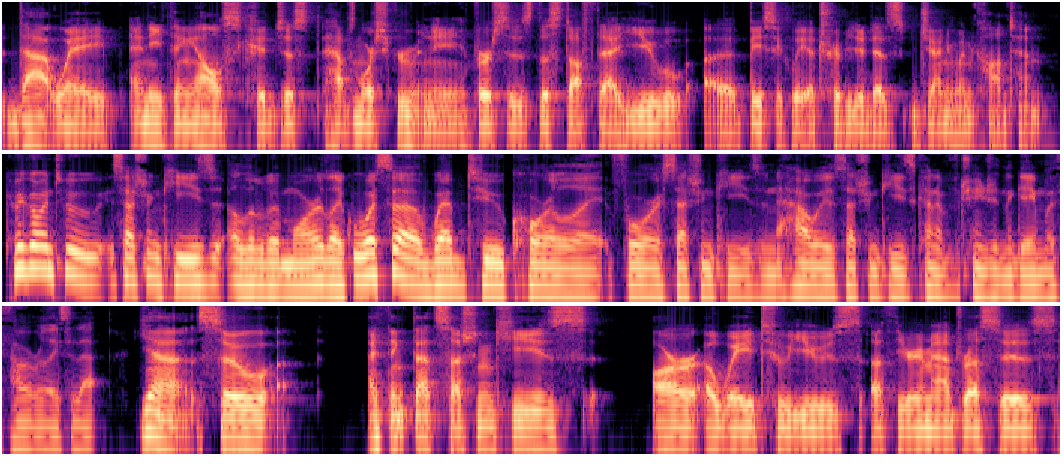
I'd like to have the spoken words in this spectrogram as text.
that way, anything else could just have more scrutiny versus the stuff that you uh, basically attributed as genuine content. Can we go into session keys a little bit more? Like, what's a Web 2 correlate for session keys, and how is session keys kind of changing the game with how it relates to that? Yeah, so I think that session keys are a way to use Ethereum addresses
